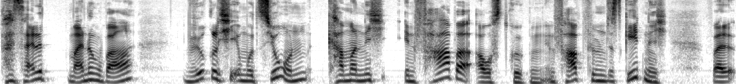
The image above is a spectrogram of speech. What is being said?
Weil seine Meinung war, wirkliche Emotionen kann man nicht in Farbe ausdrücken. In Farbfilmen, das geht nicht. Weil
